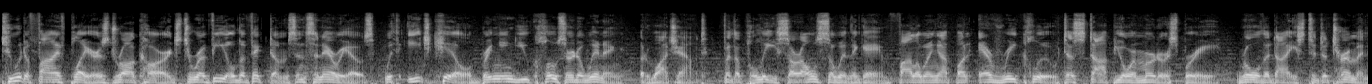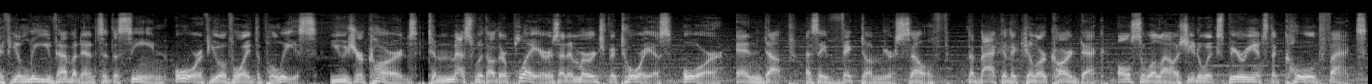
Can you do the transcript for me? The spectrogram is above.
Two to five players draw cards to reveal the victims and scenarios, with each kill bringing you closer to winning. But watch out, for the police are also in the game, following up on every clue to stop your murder spree. Roll the dice to determine if you leave evidence at the scene or if you avoid the police. Use your cards to mess with other players and emerge victorious, or end up as a victim yourself. The back of the killer card deck also allows you to experience the cold facts,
